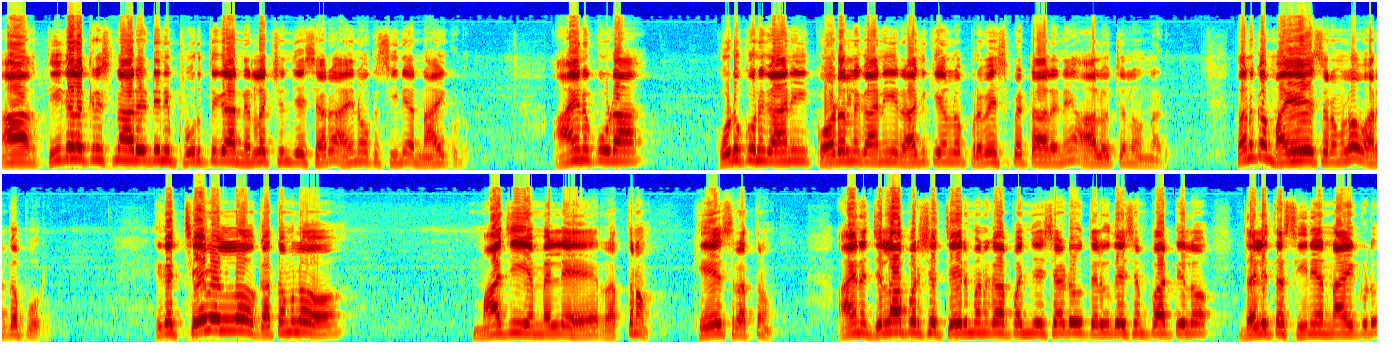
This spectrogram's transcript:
ఆ తీగల కృష్ణారెడ్డిని పూర్తిగా నిర్లక్ష్యం చేశారు. ఆయన ఒక సీనియర్ నాయకుడు. ఆయన కూడా కొడుకును కానీ కోడల్ని కానీ రాజకీయంలో ప్రవేశపెట్టాలనే ఆలోచనలో ఉన్నాడు. కనుక మహేశ్వరంలో వర్గపూరు. ఇక చేవెళ్ళలో గతంలో మాజీ ఎమ్మెల్యే రత్నం కేఎస్ రత్నం. ఆయన జిల్లా పరిషత్ చైర్మన్గా పనిచేశాడు తెలుగుదేశం పార్టీలో దళిత సీనియర్ నాయకుడు.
